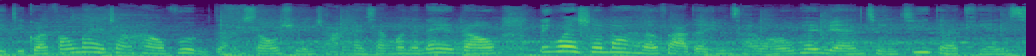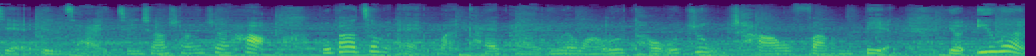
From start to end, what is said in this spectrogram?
以及官方外账号 Voom 等搜寻查看相关的内容。另外，申办合法的运彩网络会员，请记得填写运彩经销商证号，不怕中哎晚开盘，因为网络投注超方便。有疑问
